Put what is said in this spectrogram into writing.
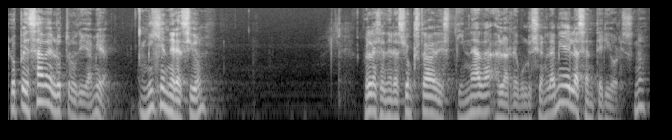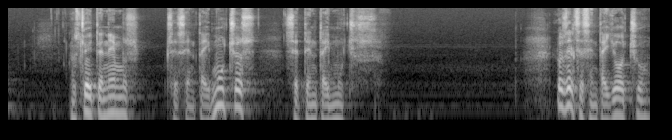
Lo pensaba el otro día, mira, mi generación, fue la generación que estaba destinada a la revolución, la mía y las anteriores, ¿no? Los que hoy tenemos 60 y muchos, 70 y muchos. Los del 68,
